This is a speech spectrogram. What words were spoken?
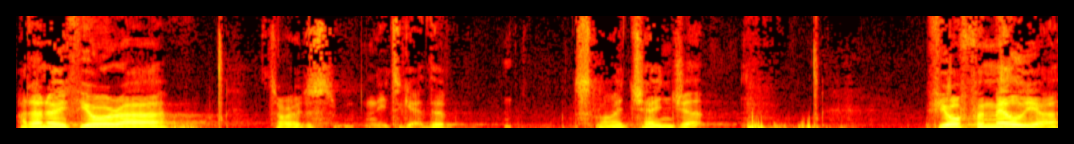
I don't know if you're, uh, sorry, I just need to get the slide changer. If you're familiar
